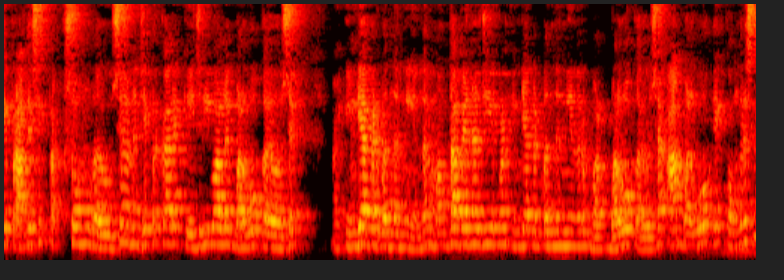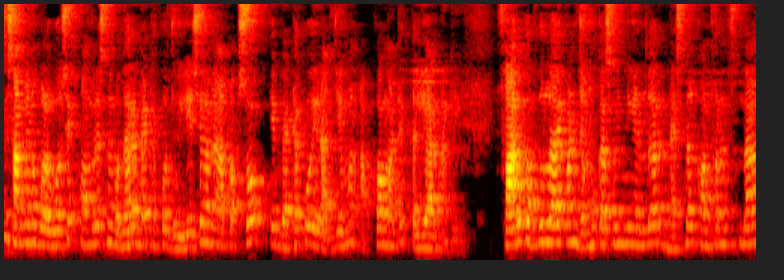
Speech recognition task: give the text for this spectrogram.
એ પ્રાદેશિક પક્ષોનું રહ્યું છે અને જે પ્રકારે કેજરીવાલે બળવો કર્યો છે, ઇન્ડિયા ગઠબંધનની અંદર, મમતા બેનર્જીએ પણ ઇન્ડિયા ગઠબંધનની અંદર બળવો કર્યો છે. આ બળવો એ કોંગ્રેસની સામેનો બળવો છે. કોંગ્રેસને વધારે બેઠકો જોઈએ છે અને આ પક્ષો એ બેઠકો એ રાજ્યમાં આપવા માટે તૈયાર નથી. ફારૂક અબ્દુલ્લાએ પણ જમ્મુ કાશ્મીરની અંદર નેશનલ કોન્ફરન્સના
